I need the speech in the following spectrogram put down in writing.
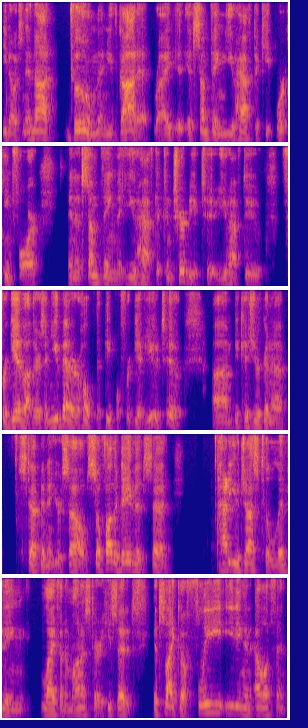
you know it's not boom and you've got it right? It, it's something you have to keep working for and it's something that you have to contribute to you have to forgive others and you better hope that people forgive you too um, because you're going to step in it yourselves. So Father David said, how do you adjust to living life in a monastery? He said, it's like a flea eating an elephant.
